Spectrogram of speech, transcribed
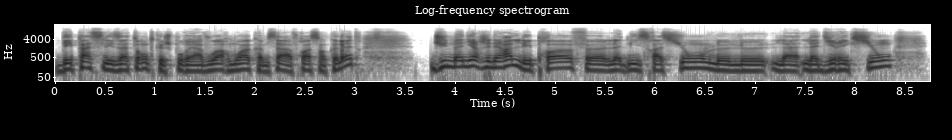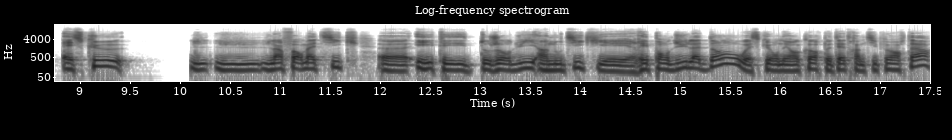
dépasse les attentes que je pourrais avoir moi comme ça à froid sans connaître. D'une manière générale, les profs, euh, l'administration, le, la, direction, est-ce que l'informatique est, aujourd'hui un outil qui est répandu là-dedans ou est-ce qu'on est encore peut-être un petit peu en retard?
